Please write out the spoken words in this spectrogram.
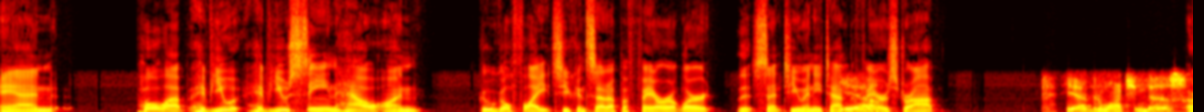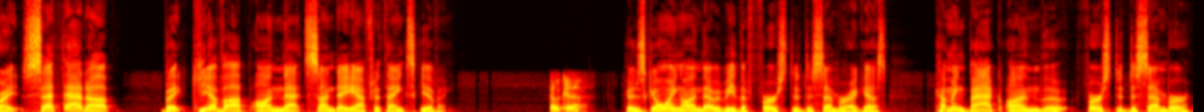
and pull up. Have you have you seen how on Google Flights you can set up a fare alert that's sent to you anytime yeah. the fares drop? Yeah, I've been watching those. All right, set that up, but give up on that Sunday after Thanksgiving. Okay because going on that would be the first of December, I guess. Coming back on the first of December,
